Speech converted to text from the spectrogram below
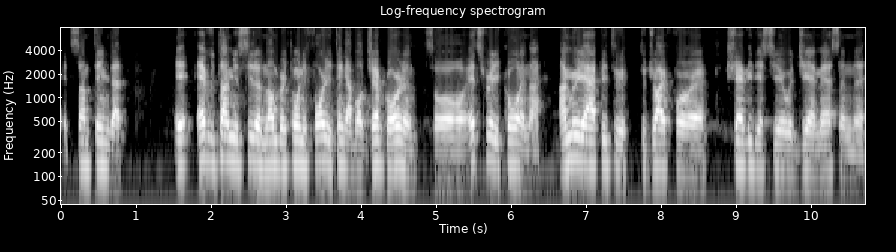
It's something that it, every time you see the number 24, you think about Jeff Gordon. So it's really cool, and I, I'm really happy to to drive for uh, Chevy this year with GMS and the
